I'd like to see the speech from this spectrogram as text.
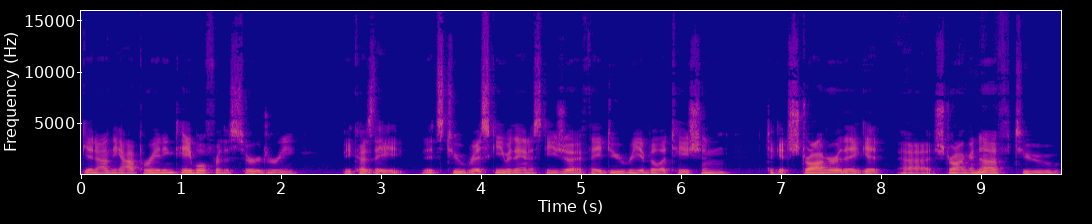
get on the operating table for the surgery because they it's too risky with anesthesia. If they do rehabilitation to get stronger, they get uh, strong enough to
